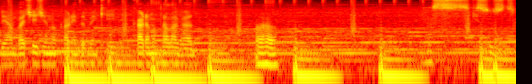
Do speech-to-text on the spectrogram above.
Dei uma batidinha no cara, ainda bem que o cara não tá lagado. Aham. Nossa, que susto.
